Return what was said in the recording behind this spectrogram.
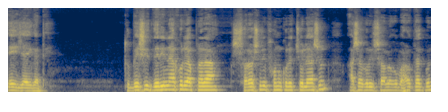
এই জায়গাটি। তো বেশি দেরি না করে আপনারা সরাসরি ফোন করে চলে আসুন। আশা করি সব ভালো থাকবেন।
